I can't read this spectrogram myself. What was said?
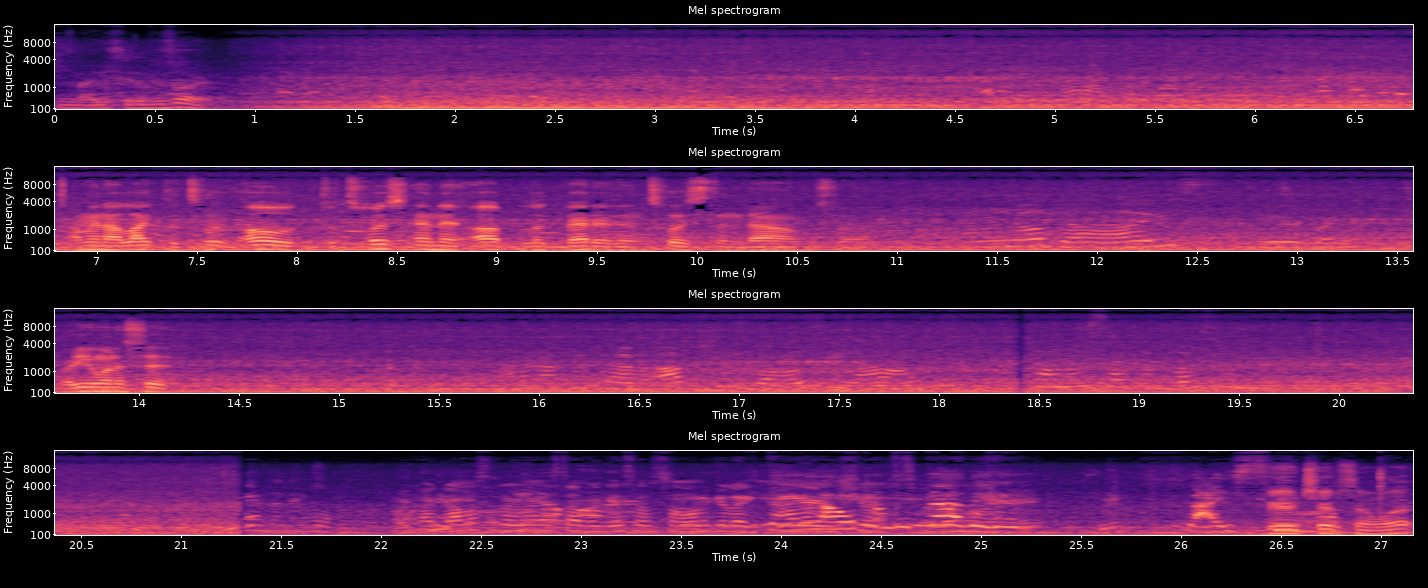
you know, you see the resort. I mean, I like the twist. Oh, the twist and it up look better than twisting down. So, I don't know, guys. Where you want to sit? I don't know if you have options, but we'll see now. How much like a bus My grandma said we're gonna stop and get some, so I wanna get like beer and chips because I'm hungry. Beer, chips, and what?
